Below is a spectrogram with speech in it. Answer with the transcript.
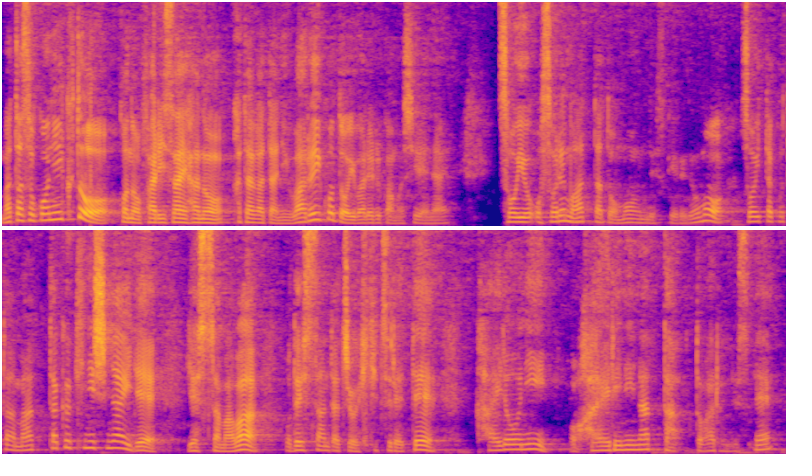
またそこに行くと、このファリサイ派の方々に悪いことを言われるかもしれない。そういう恐れもあったと思うんですけれども、そういったことは全く気にしないで、イエス様はお弟子さんたちを引き連れて、街道にお入りになったとあるんですね。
